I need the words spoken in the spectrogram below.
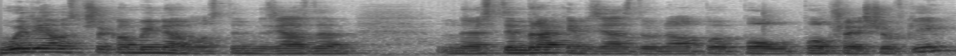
Williams przekombinował z tym zjazdem z tym brakiem zjazdu no, po, po, po przejściówki.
